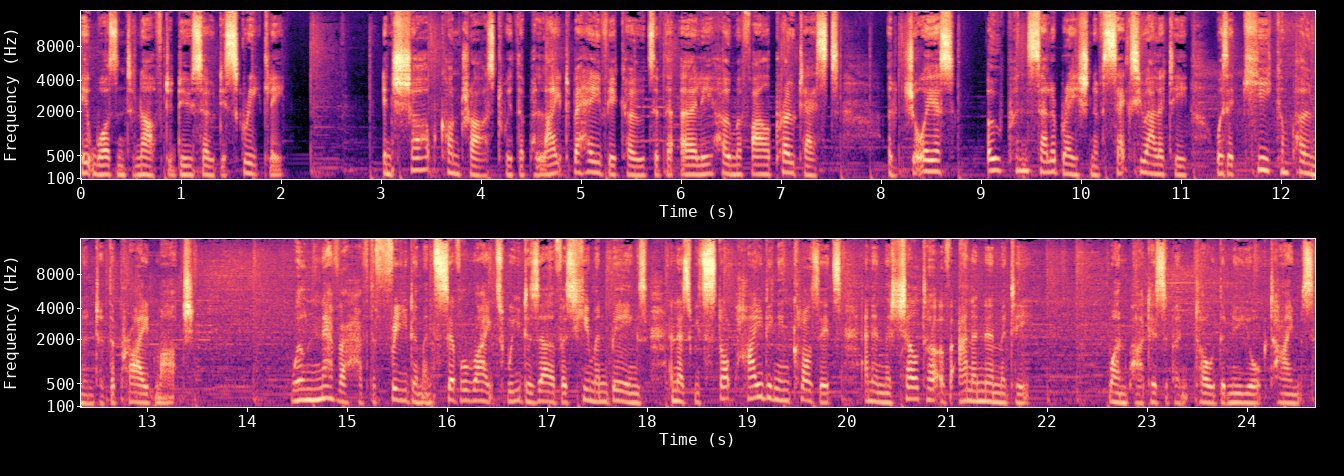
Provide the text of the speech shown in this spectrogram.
it wasn't enough to do so discreetly. In sharp contrast with the polite behaviour codes of the early homophile protests, a joyous, open celebration of sexuality was a key component of the Pride March. We'll never have the freedom and civil rights we deserve as human beings unless we stop hiding in closets and in the shelter of anonymity, one participant told the New York Times.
